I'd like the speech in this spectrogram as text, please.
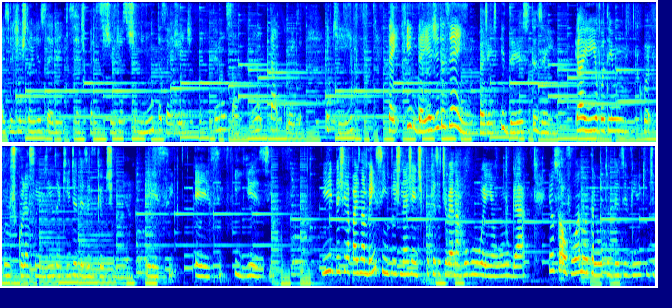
As sugestões de séries, séries para assistir. Eu já assisti muita série, gente. Tem noção, muita coisa. Aqui tem ideias de desenho. A gente, ideias de desenho. E aí eu botei um uns coraçõezinhos aqui de adesivo que eu tinha. Esse, esse e esse. E deixei a página bem simples, né, gente? Porque se eu estiver na rua, em algum lugar, eu só vou anotar outro adesivinho aqui de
